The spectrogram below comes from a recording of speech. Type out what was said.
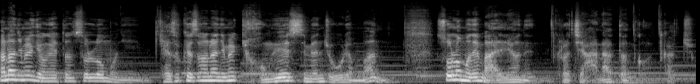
하나님을 경외했던 솔로몬이 계속해서 하나님을 경외했으면 좋으련만 솔로몬의 말년은 그렇지 않았던 것 같죠.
